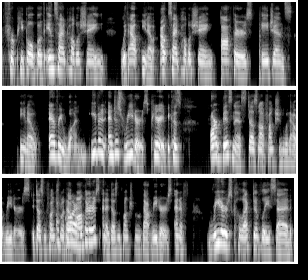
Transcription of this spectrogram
for people both inside publishing, without, you know, outside publishing, authors, agents, you know, everyone, even and just readers, period. Because our business does not function without readers. It doesn't function Of without course. authors and it doesn't function without readers. And if readers collectively said,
